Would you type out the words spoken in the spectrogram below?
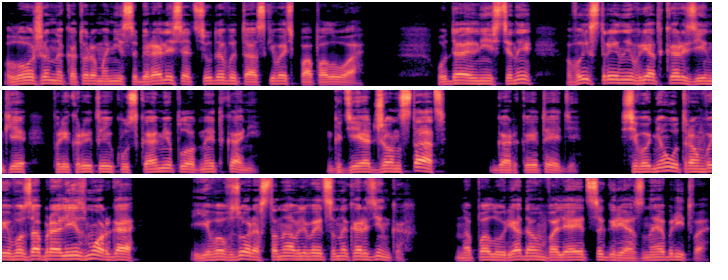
ложе, на котором они собирались отсюда вытаскивать папа Луа. У дальней стены выстроены в ряд корзинки, прикрытые кусками плотной ткани. «Где Джон Стац?» — гаркает Эдди. «Сегодня утром вы его забрали из морга!» Его взор останавливается на корзинках. На полу рядом валяется грязная бритва.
